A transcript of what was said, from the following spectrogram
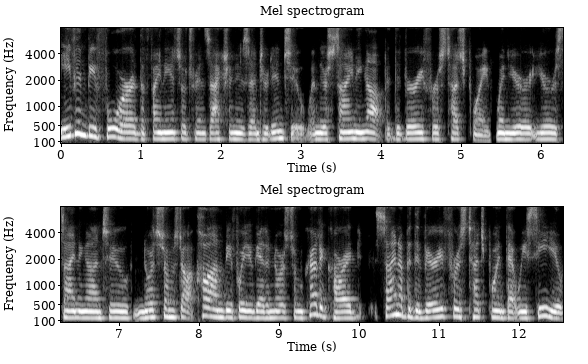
even before the financial transaction is entered into when they're signing up at the very first touch point when you're you're signing on to nordstroms.com before you get a nordstrom credit card sign up at the very first touch point that we see you.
